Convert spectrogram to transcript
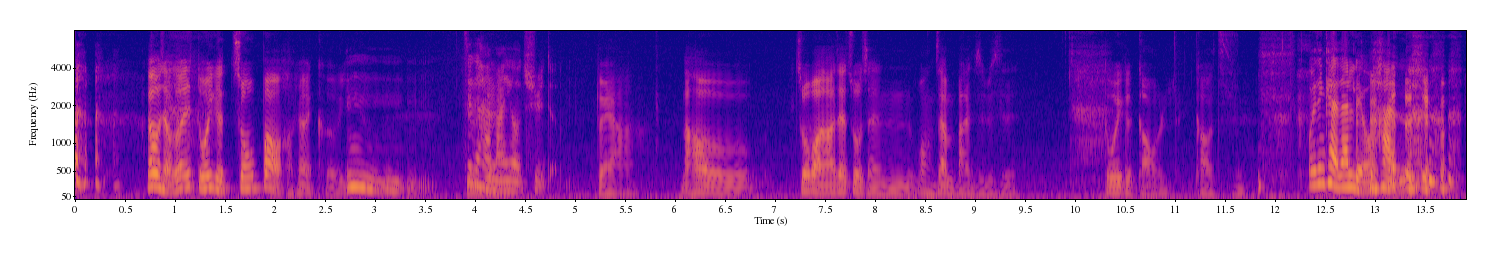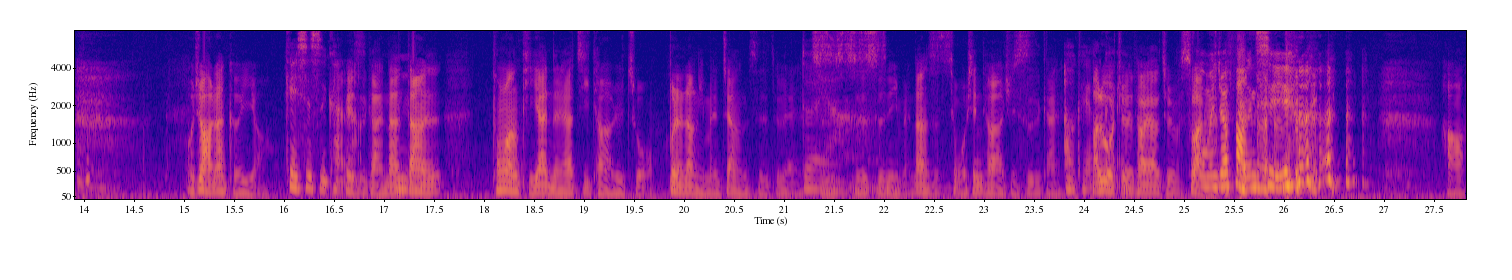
那我想说，哎，多一个周报好像也可以。嗯嗯嗯，这个还蛮有趣的。对啊，然后周报然后再做成网站版，是不是？多一个稿稿子。我已经开始在流汗了。我觉得好像可以哦，可以试试看，可以试试看。那当然，嗯、通常提案的人要自己跳下去做，不能让你们这样子，对不对？对、啊，指指使你们。但是我先跳下去试试看。OK. 啊，如果觉得跳下去就算了，我们就放弃。好，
